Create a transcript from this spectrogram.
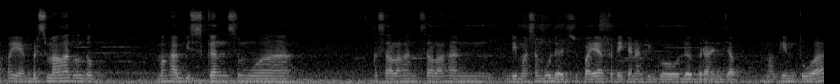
apa ya bersemangat untuk menghabiskan semua kesalahan-kesalahan di masa muda supaya ketika nanti gue udah beranjak makin tua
